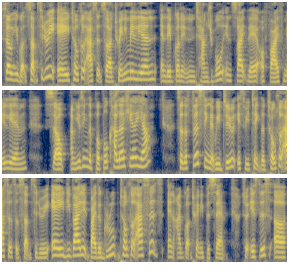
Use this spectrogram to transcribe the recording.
So you've got subsidiary A, total assets are 20 million, and they've got an intangible inside there of 5 million. So I'm using the purple color here, yeah? So the first thing that we do is we take the total assets of subsidiary A, divided by the group total assets, and I've got 20%. So is this a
